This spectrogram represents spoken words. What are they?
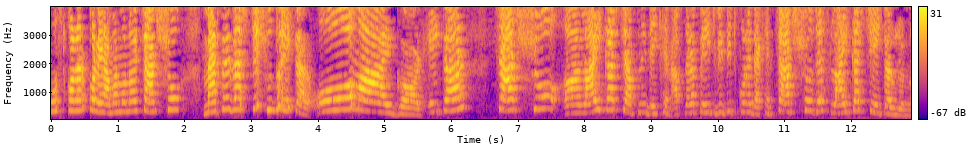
পোস্ট করার পরে আমার মনে হয় চারশো মেসেজ আসছে শুধু এটার। ও মাই গড এটার চারশো লাইক আসছে আপনি দেখেন। আপনারা পেজ ভিজিট করে দেখেন, চারশো জাস্ট লাইক আসছে এটার জন্য।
